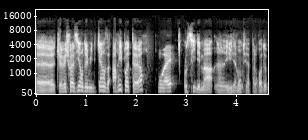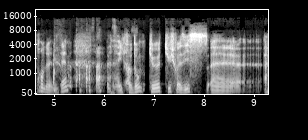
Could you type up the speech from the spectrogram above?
Euh, tu avais choisi en 2015 Harry Potter. Ouais. Au cinéma, euh, évidemment, tu n'as pas le droit de prendre le même thème. euh, il faut donc que tu choisisses euh, à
